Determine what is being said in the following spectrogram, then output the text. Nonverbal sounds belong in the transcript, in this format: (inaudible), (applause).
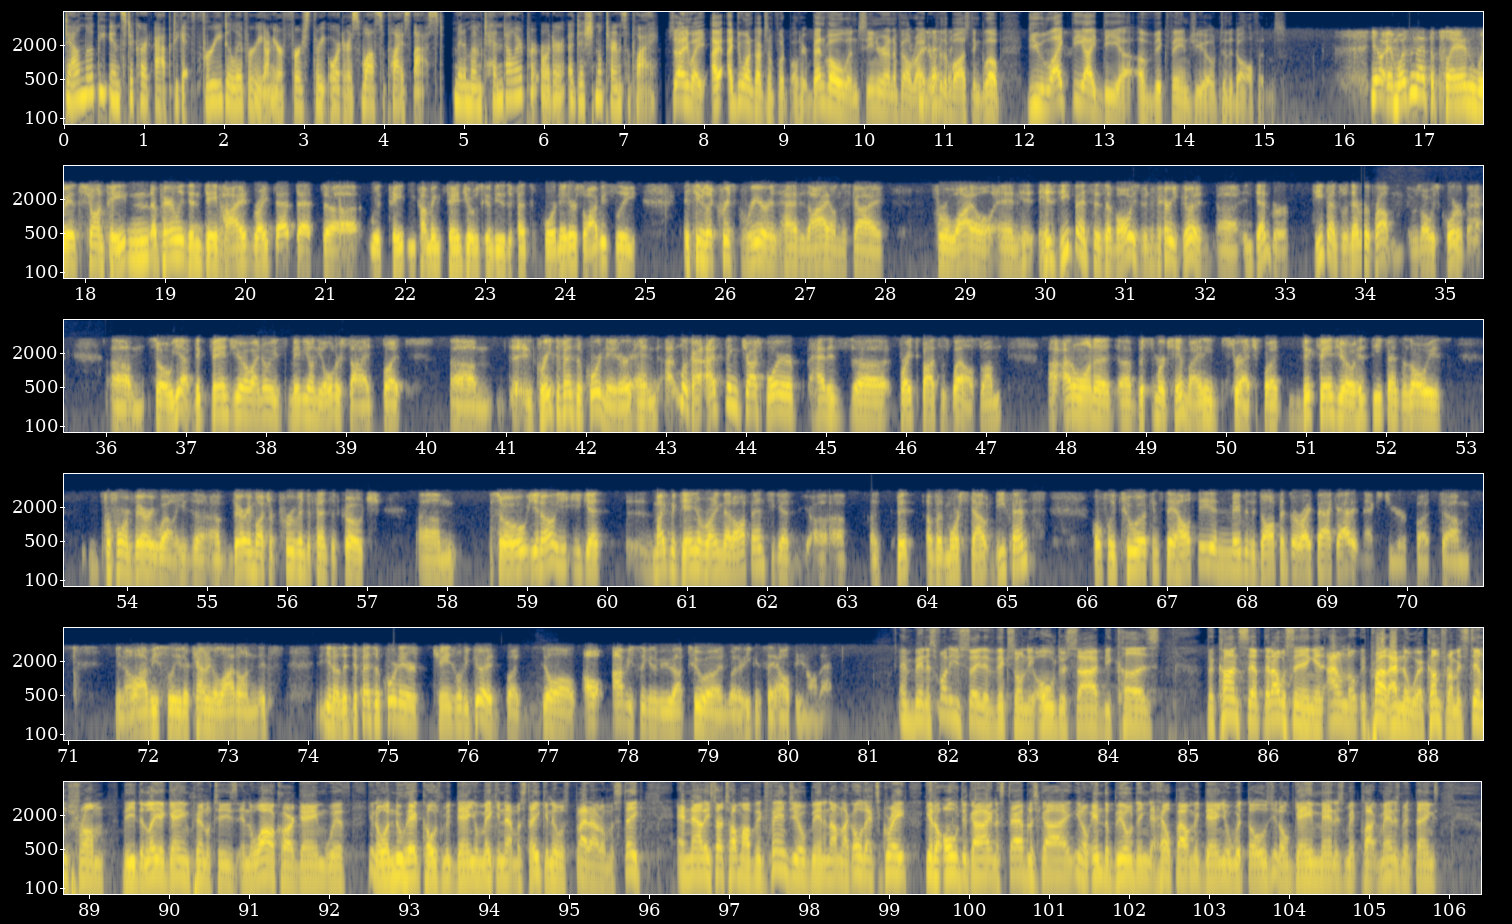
Download the Instacart app to get free delivery on your first three orders while supplies last. Minimum $10 per order, additional term supply. So, anyway, I, I do want to talk some football here. Ben Volin, senior NFL writer for the (laughs) Boston Globe. Do you like the idea of Vic Fangio to the Dolphins? You know, and wasn't that the plan with Sean Payton? Apparently, didn't Dave Hyde write that? That uh, with Payton coming, Fangio was going to be the defensive coordinator. So obviously, it seems like Chris Grier has had his eye on this guy for a while, and his, defenses have always been (laughs) very good uh, in Denver. Defense was never the problem; it was always quarterback. Um, so yeah, Vic Fangio. I know he's maybe on the older side, but um, great defensive coordinator. And uh, look, I, I think Josh Boyer had his uh, bright spots as well. So I'm. I don't want to uh, besmirch him by any stretch, but Vic Fangio, his defense has always performed very well. He's a, a very much a proven defensive coach. Um, so you know you, you get Mike McDaniel running that offense. You get a, a bit of a more stout defense. Hopefully Tua can stay healthy, and maybe the Dolphins are right back at it next year. But um, you know, obviously they're counting a lot on it's. You know, the defensive coordinator change will be good, but still, all, all obviously going to be about Tua and whether he can stay healthy and all that. And Ben, it's funny you say that Vic's on the older side because the concept that I was saying, and I don't know, it probably I know where it comes from. It stems from the delay of game penalties in the wild card game with you know a new head coach McDaniel making that mistake, and it was flat out a mistake. And now they start talking about Vic Fangio being, and I'm like, oh, that's great. Get an older guy, an established guy, you know, in the building to help out McDaniel with those, you know, game management, clock management things.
